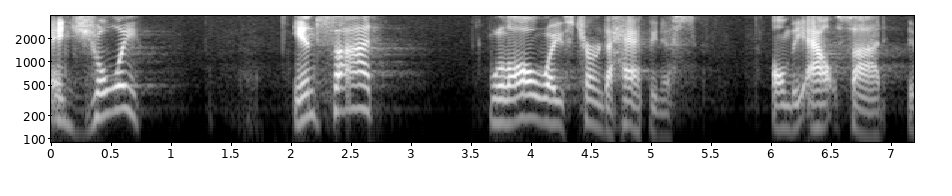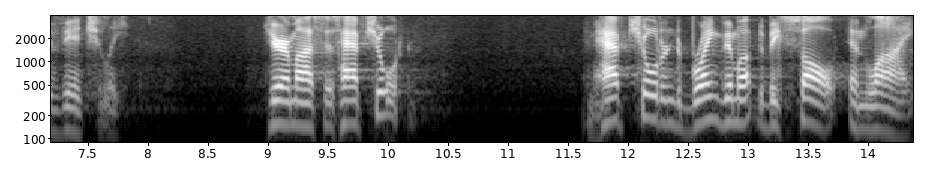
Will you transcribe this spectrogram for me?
And joy inside will always turn to happiness on the outside eventually. Jeremiah says, Have children. And have children to bring them up to be salt and light.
